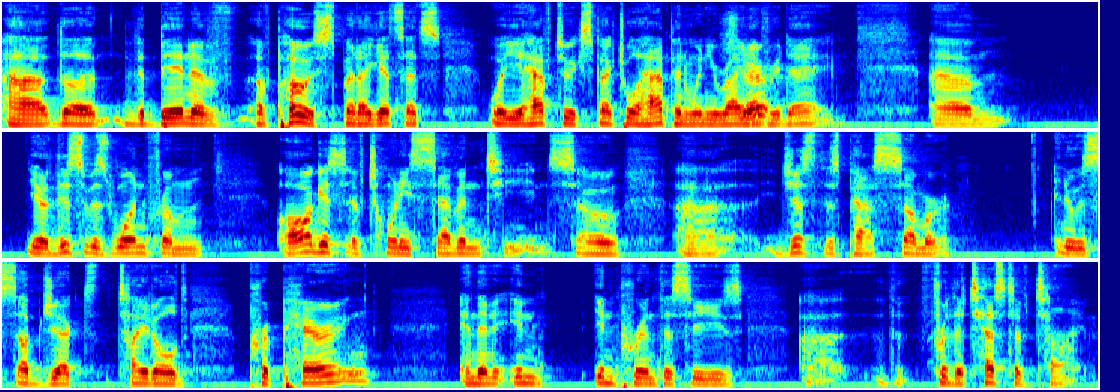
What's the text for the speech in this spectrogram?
uh, the the bin of, of posts, but I guess that's what you have to expect will happen when you write sure. every day. Um, you know, this was one from August of 2017, so uh, just this past summer, and it was subject titled "Preparing," and then in in parentheses uh, the, for the test of time.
